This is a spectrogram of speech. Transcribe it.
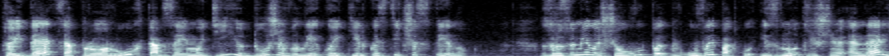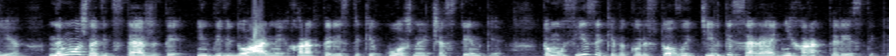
то йдеться про рух та взаємодію дуже великої кількості частинок. Зрозуміло, що у випадку із внутрішньої енергії не можна відстежити індивідуальні характеристики кожної частинки, тому фізики використовують тільки середні характеристики.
